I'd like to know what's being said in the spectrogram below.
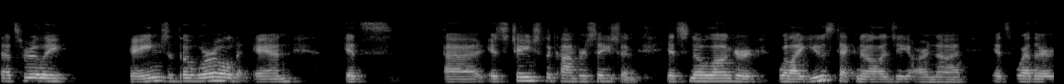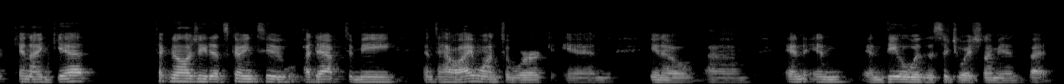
That's really changed the world, and it's uh, it's changed the conversation. It's no longer will I use technology or not. It's whether can I get technology that's going to adapt to me and to how I want to work, and you know, um, and and and deal with the situation I'm in. But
